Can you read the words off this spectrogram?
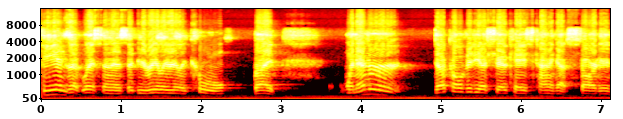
he ends up listening to this, it'd be really really cool. But whenever Duck Call Video Showcase kind of got started,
